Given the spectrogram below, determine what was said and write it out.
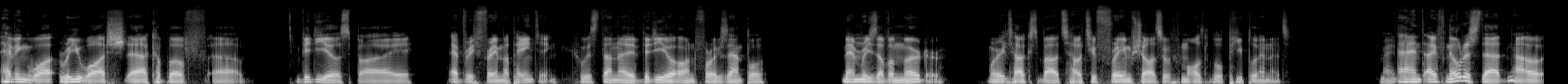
having wa- rewatched a couple of uh, videos by every frame a painting who has done a video on for example memories of a murder where he Mhm. talks about how to frame shots with multiple people in it Right. and i've noticed that now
